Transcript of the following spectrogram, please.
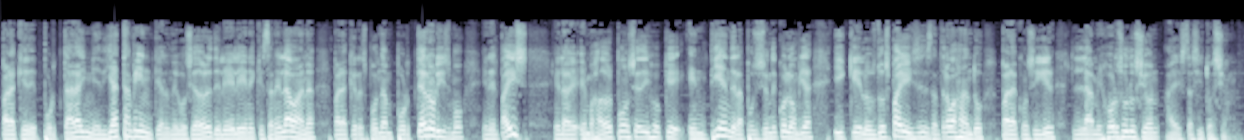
para que deportara inmediatamente a los negociadores del ELN que están en La Habana para que respondan por terrorismo en el país. El eh, embajador Ponce dijo que entiende la posición de Colombia y que los dos países están trabajando para conseguir la mejor solución a esta situación.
